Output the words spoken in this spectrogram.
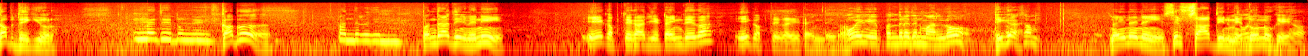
कब देगी और? मैं दे दूँगी। कब? पंद्रह दिन में। पंद्रह दिन में नहीं। एक हफ़्ते का ये टाइम देगा एक हफ़्ते का ये टाइम देगा। वही पंद्रह दिन मान लो। ठीक है। नहीं नहीं नहीं सिर्फ़ सात दिन में दोनों। के यहाँ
